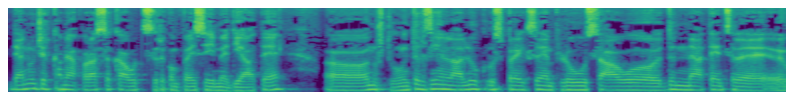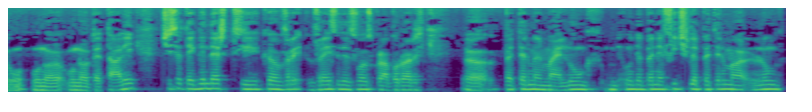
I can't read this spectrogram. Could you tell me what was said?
de a nu încerca neapărat să cauți recompense imediate, uh, nu știu, întârziind la lucru, spre exemplu, sau uh, dând neatențele unor, unor detalii, ci să te gândești că vrei, vrei să dezvolți colaborări uh, pe termen mai lung, unde beneficiile pe termen lung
